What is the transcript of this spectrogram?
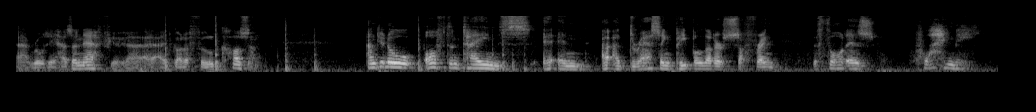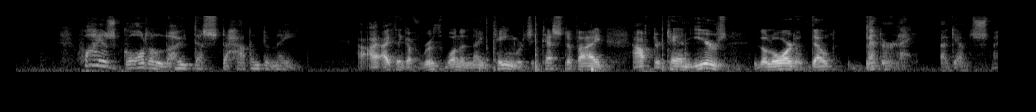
Uh, Rosie has a nephew. Uh, I've got a full cousin. And you know, oftentimes in addressing people that are suffering, the thought is, why me? Why has God allowed this to happen to me? I, I think of Ruth 1 and 19, where she testified after 10 years, the Lord had dealt bitterly against me.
